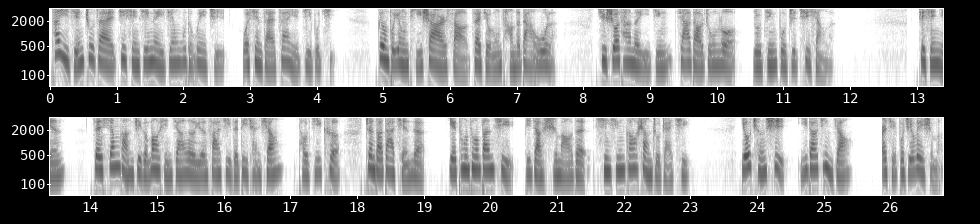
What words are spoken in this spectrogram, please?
她以前住在界限街那一间屋的位置，我现在再也记不起，更不用提邵二嫂在九龙塘的大屋了。据说他们已经家道中落，如今不知去向了。这些年，在香港这个冒险家乐园发迹的地产商、投机客，赚到大钱的。也通通搬去比较时髦的新兴高尚住宅区，由城市移到近郊，而且不知为什么，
